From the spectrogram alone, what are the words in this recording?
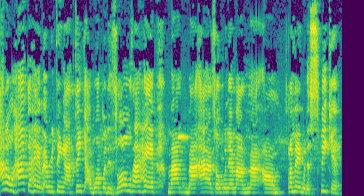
I don't have to have everything I think I want, but as long as I have my my eyes open and my my um I'm able to speak and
